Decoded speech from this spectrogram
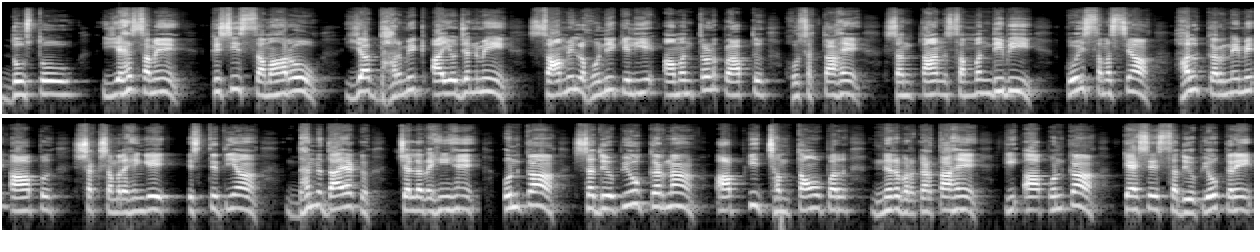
दोस्तों, यह समय किसी समारोह या धार्मिक आयोजन में शामिल होने के लिए आमंत्रण प्राप्त हो सकता है। संतान संबंधी भी कोई समस्या हल करने में आप सक्षम रहेंगे। स्थितियाँ धनदायक चल रही हैं। उनका सदुपयोग करना आपकी क्षमताओं पर निर्भर करता है कि आप उनका कैसे सदुपयोग करें।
